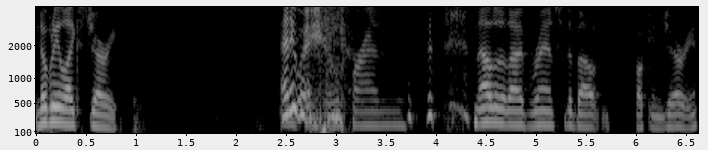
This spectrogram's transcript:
nobody likes Jerry anyways no friends. now that I've ranted about fucking Jerry.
